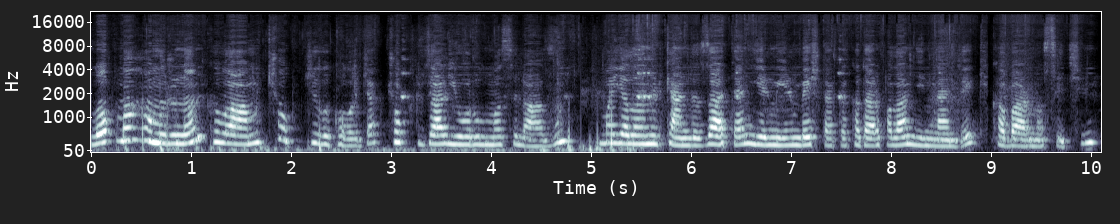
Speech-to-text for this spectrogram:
Lokma hamurunun kıvamı çok cıvık olacak. Çok güzel yoğrulması lazım. Mayalanırken de zaten 20-25 dakika kadar falan dinlenecek kabarması için.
